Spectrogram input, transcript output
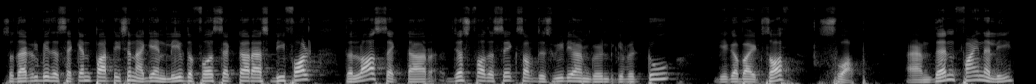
So that will be the second partition. Again leave the first sector as default. The last sector just for the sakes of this video i'm going to give it 2 gigabytes of swap. And then finally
